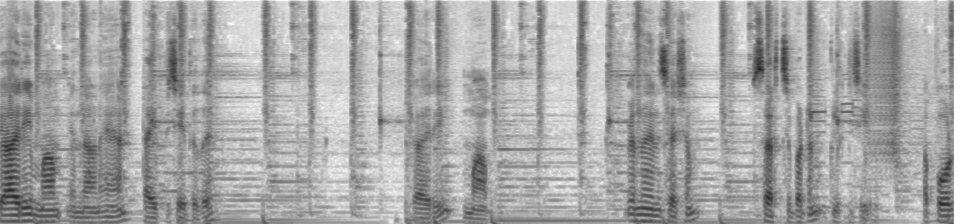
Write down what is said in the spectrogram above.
കാരി മാം എന്നാണ് ഞാൻ ടൈപ്പ് ചെയ്തത്. കാരി മാം. എന്നതിന് ശേഷം സെർച്ച് ബട്ടൺ ക്ലിക്ക് ചെയ്തു. അപ്പോൾ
